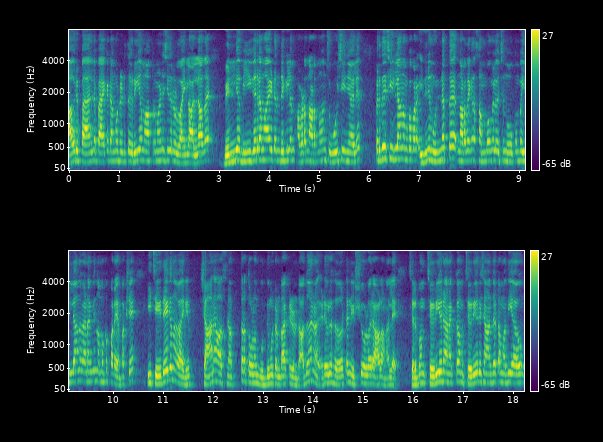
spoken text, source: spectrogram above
ആ ഒരു പാലിന്റെ പാക്കറ്റ് അങ്ങോട്ട് എടുത്ത് എറിയുക മാത്രമാണ് ചെയ്തിട്ടുള്ളത്. അതിൽ അല്ലാതെ വലിയ ഭീകരമായിട്ട് എന്തെങ്കിലും അവിടെ നടന്നോ എന്ന് ചോദിച്ചു കഴിഞ്ഞാൽ പ്രത്യേകിച്ച് ഇല്ല നമുക്ക് പറയാം. ഇതിന് മുന്നത്തെ നടന്നേക്കുന്ന സംഭവങ്ങൾ വെച്ച് നോക്കുമ്പോൾ ഇല്ല എന്ന് വേണമെങ്കിൽ നമുക്ക് പറയാം. പക്ഷേ ഈ ചെയ്തേക്കുന്ന കാര്യം ഷാനവാസിന് അത്രത്തോളം ബുദ്ധിമുട്ടുണ്ടാക്കിയിട്ടുണ്ട്. അതാണ് ഇവിടെ ഒരു ഹേർട്ട് ആൻഡ് ഇഷ്യൂ ഉള്ള ഒരാളാണ് അല്ലേ? ചിലപ്പം ചെറിയൊരു അനക്കം ചെറിയൊരു ചാഞ്ചേട്ടം മതിയാവും.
